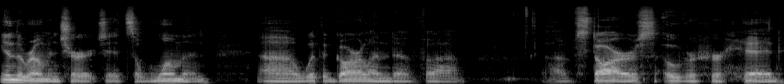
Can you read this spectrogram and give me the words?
in the Roman Church, it's a woman uh, with a garland of, uh, of stars over her head,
